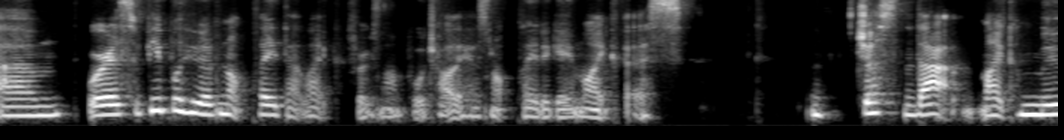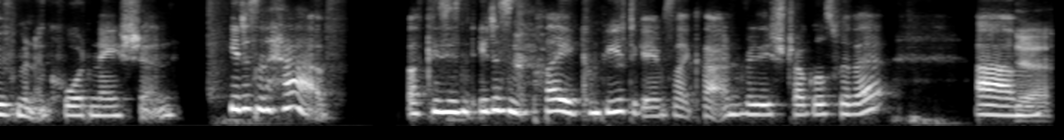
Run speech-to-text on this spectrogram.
Um, whereas for people who have not played that, like for example, Charlie has not played a game like this, just that like movement and coordination he doesn't have because he doesn't play computer games like that and really struggles with it. Um, yeah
